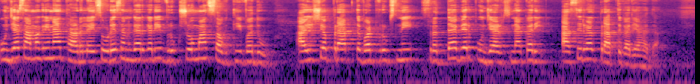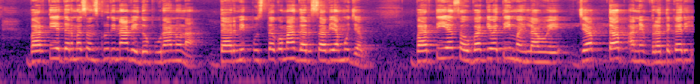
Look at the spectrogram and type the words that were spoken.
પૂજા સામગ્રીના થાળ લઈ સોડે શણગાર કરી વૃક્ષોમાં સૌથી વધુ આયુષ્ય પ્રાપ્ત વટવૃક્ષની શ્રદ્ધાભેર પૂજા અર્ચના કરી આશીર્વાદ પ્રાપ્ત કર્યા હતા. ભારતીય ધર્મ સંસ્કૃતિના વેદો પુરાણોના ધાર્મિક પુસ્તકોમાં દર્શાવ્યા મુજબ ભારતીય સૌભાગ્યવતી મહિલાઓએ જપ, તપ અને વ્રત કરી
